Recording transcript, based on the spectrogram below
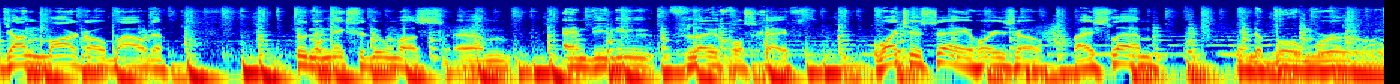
Young Marco bouwde toen er niks te doen was. Um, en die nu vleugels geeft. What You Say hoor je zo bij Slam in the Boom Room.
